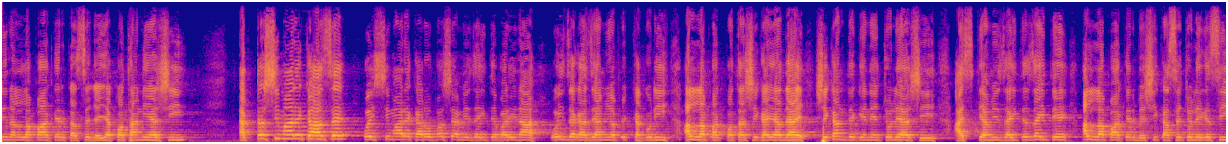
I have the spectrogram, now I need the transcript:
দিন আল্লাহ পাকের কাছে যাইয়া কথা নিয়ে আসি। একটা সীমারেখা আছে, ওই সীমারেখার ওপাশে আমি যাইতে পারি না। ওই জায়গা যে আমি অপেক্ষা করি। আল্লাহ পাক কথা শিখাইয়া দেয়, সেখান থেকে নিয়ে চলে আসি। আজকে আমি যাইতে যাইতে আল্লাহ পাকের বেশি কাছে চলে গেছি।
